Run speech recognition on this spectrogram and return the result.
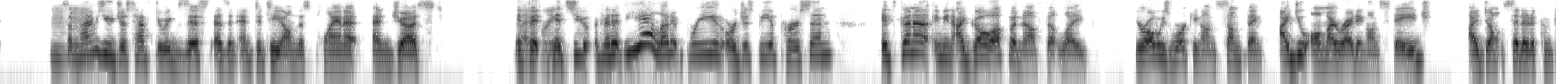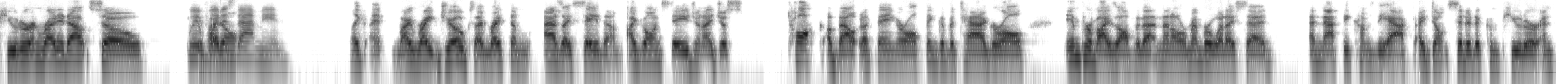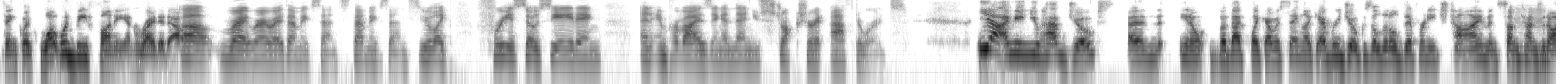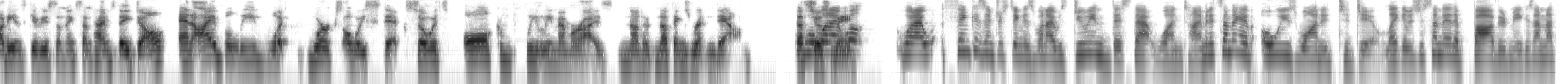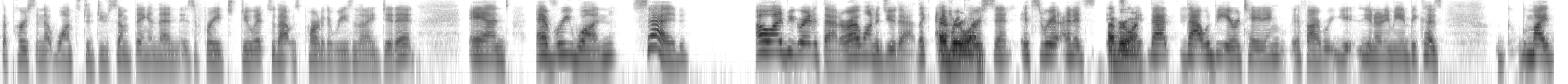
Mhm. sometimes you just have to exist as an entity on this planet and just if it it, hits you if it yeah let it breathe or just be a person. It's gonna i mean i go up enough that like you're always working on something. I do all my writing on stage. I don't sit at a computer and write it out. So Wait, what does that mean? like I, I write jokes. I write them as i say them. I go on stage and i just talk about a thing or i'll think of a tag or i'll improvise off of that and then i'll remember what i said and that becomes the act i don't sit at a computer and think like what would be funny and write it out Oh, right, right, right. That makes sense. That makes sense. You're like free associating and improvising, and then you structure it afterwards. Yeah i mean you have jokes and you know but that's like i was saying like every joke is a little different each time and sometimes Mhm. an audience give you something sometimes they don't and i believe what works always sticks so it's all completely memorized Not, nothing's written down that's well, just me I will, what I think is interesting is when I was doing this that one time, and it's something I've always wanted to do. Like it was just something that bothered me because I'm not the person that wants to do something and then is afraid to do it. So that was part of the reason that I did it. And everyone said, "Oh, I'd be great at that," or "I want to do that." Like every Everyone. person, it's real, and it's, it's Everyone. that that would be irritating if I were you. You know what I mean? Because my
